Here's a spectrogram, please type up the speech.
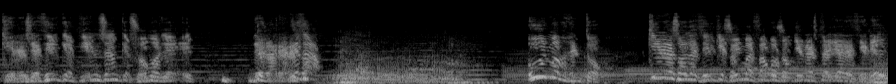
¿Quieres decir que piensan que somos de... de la realeza? ¡Un momento! ¿Quieres decir que soy más famoso que una estrella de cine?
